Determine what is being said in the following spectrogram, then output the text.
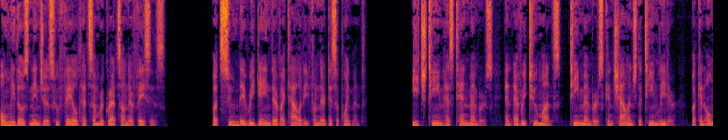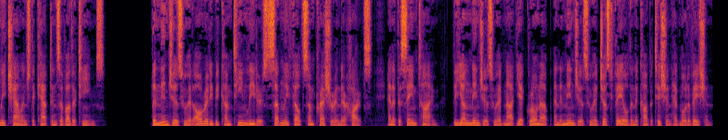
Only those ninjas who failed had some regrets on their faces. But soon they regained their vitality from their disappointment. Each team has 10 members, and every two months, team members can challenge the team leader, but can only challenge the captains of other teams. The ninjas who had already become team leaders suddenly felt some pressure in their hearts, and at the same time, the young ninjas who had not yet grown up and the ninjas who had just failed in the competition had motivation.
